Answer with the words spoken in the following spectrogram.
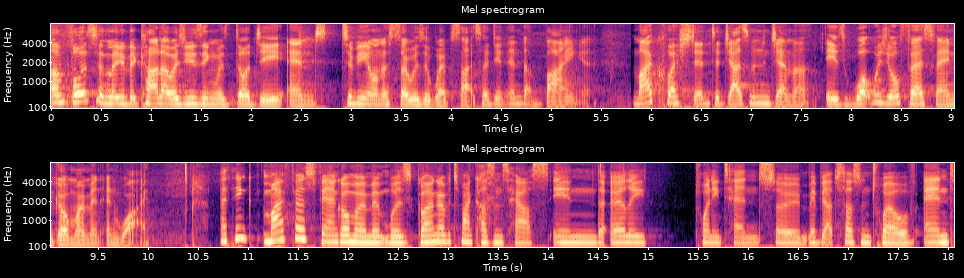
Unfortunately, the card I was using was dodgy, and to be honest, so was a website. So I didn't end up buying it. My question to Jasmine and Gemma is what was your first fangirl moment and why? I think my first fangirl moment was going over to my cousin's house in the early 2010s, so maybe about 2012. And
